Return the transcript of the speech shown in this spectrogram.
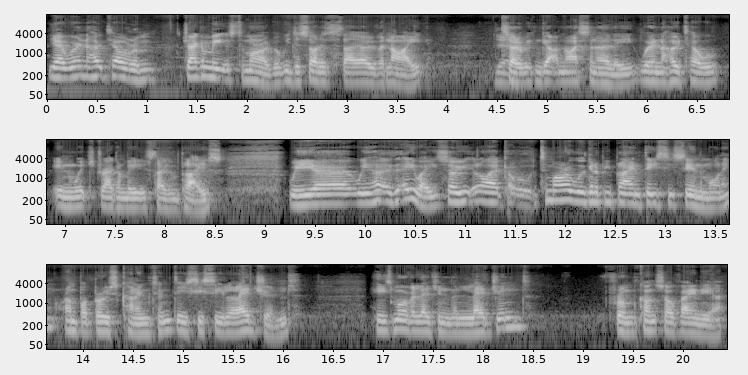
Yeah, we're in the hotel room. Dragon Meet is tomorrow, but we decided to stay overnight yeah. so that we can get up nice and early. We're in the hotel in which Dragon Meet is taking place. We uh, we heard anyway. So like tomorrow we're going to be playing DCC in the morning, run by Bruce Cunnington, DCC legend. He's more of a legend than legend from Consolvania.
